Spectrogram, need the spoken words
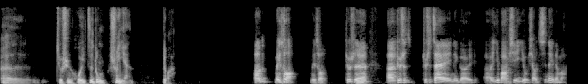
呃，就是会自动顺延，对吧？嗯，没错，没错，就是呃，就是就是在那个呃医保协议有效期内的嘛。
